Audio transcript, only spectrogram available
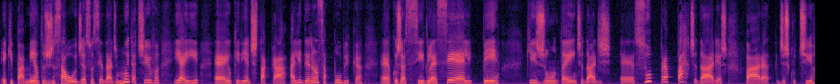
equipamentos de saúde. A sociedade muito ativa e aí é, eu queria destacar a liderança pública, é, cuja sigla é CLP, que junta entidades é, suprapartidárias para discutir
